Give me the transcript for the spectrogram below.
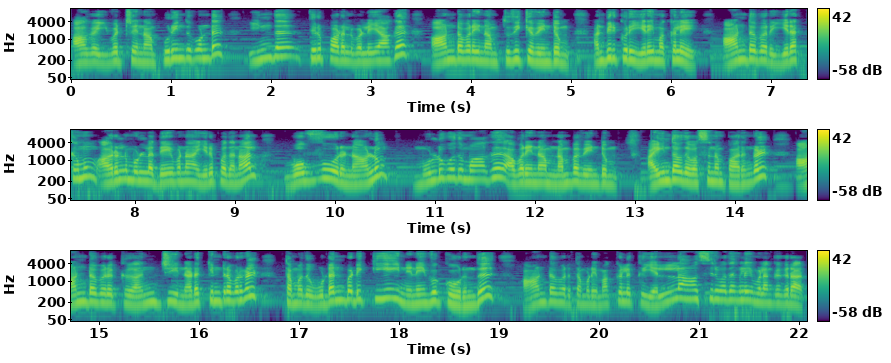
ஆக இவற்றை நாம் புரிந்து கொண்டு இந்த திருப்பாடல் வழியாக ஆண்டவரை நாம் துதிக்க வேண்டும். அன்பிற்குரிய இறை மக்களே ஆண்டவர் இரக்கமும் அருளும் உள்ள தேவனா இருப்பதனால் ஒவ்வொரு நாளும் முழுவதுமாக அவரை நாம் நம்ப வேண்டும். ஐந்தாவது வசனம் பாருங்கள். ஆண்டவருக்கு அஞ்சி நடக்கின்றவர்கள் தமது உடன்படிக்கையை நினைவு கூர்ந்து ஆண்டவர் தம்முடைய மக்களுக்கு எல்லா ஆசீர்வாதங்களையும் வழங்குகிறார்.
